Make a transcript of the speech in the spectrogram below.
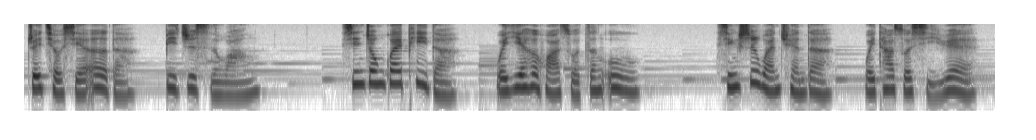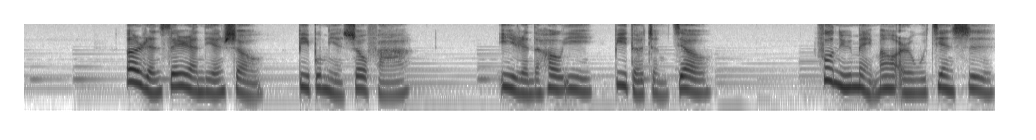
追求邪恶的必致死亡。心中乖僻的，为耶和华所憎恶；行事完全的，为他所喜悦。二人虽然联手，必不免受罚；一人的后裔必得拯救。妇女美貌而无见识，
